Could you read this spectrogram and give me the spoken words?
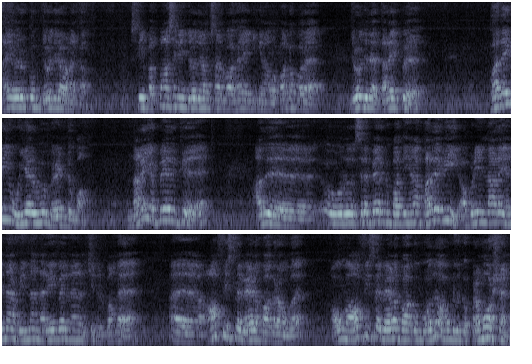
அனைவருக்கும் ஜோதிட வணக்கம். ஸ்ரீ பத்மாசினி ஜோதிடம் சார்பாக இன்னைக்கு நாம பார்க்க போற ஜோதிட தலைப்பு பதவி உயர்வு வேண்டுமா? நிறைய பேருக்கு அது ஒரு சில பேருக்கு பார்த்தீங்கன்னா பதவி அப்படின்னாலே என்ன அப்படின்னா நிறைய பேர் என்ன நினச்சிட்டு இருப்பாங்க ஆஃபீஸில் வேலை பார்க்குறவங்க. அவங்க ஆஃபீஸில் வேலை பார்க்கும்போது அவங்களுக்கு ப்ரமோஷன்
